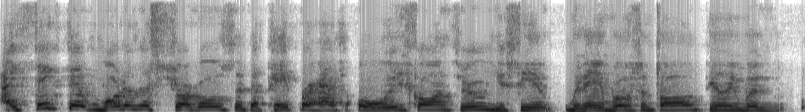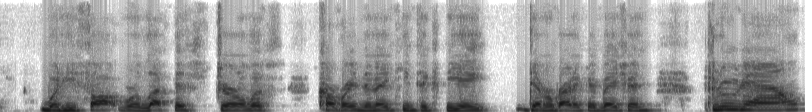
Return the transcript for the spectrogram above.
I think that one of the struggles that the paper has always gone through, you see it with Abe Rosenthal dealing with what he thought were leftist journalists covering the 1968 Democratic Convention through now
